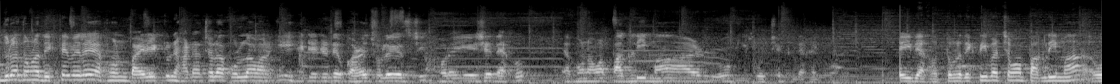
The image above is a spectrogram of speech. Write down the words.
বন্ধুরা তোমরা দেখতে পেলে এখন বাইরে একটু হাঁটাচলা করলাম আর কি। হেঁটে হেঁটে ঘরে চলে এসেছি। ঘরে এসে দেখো এখন আমার পাগলি মা আর ও কি করছে একটু দেখাই এই দেখো তোমরা দেখতেই পাচ্ছ আমার পাগলি মা। ও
